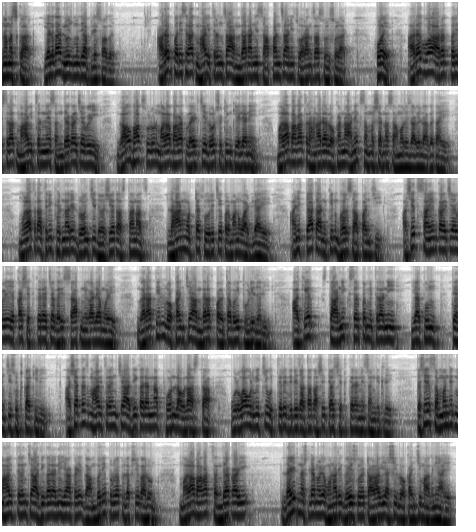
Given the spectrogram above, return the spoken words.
नमस्कार. यलगार न्यूजमध्ये आपले स्वागत. आरग परिसरात महावितरणचा अंधार आणि सापांचा आणि चोरांचा सुळसुळाट. होय आरग व आरग परिसरात महावितरणने संध्याकाळच्या वेळी गावभाग सोडून मळा भागात लाईटचे लोड केल्याने मळा भागात राहणाऱ्या लोकांना अनेक समस्यांना सामोरे जावे लागत आहे. मुळात रात्री फिरणारी ड्रोनची दहशत असतानाच लहान मोठ्या चोरीचे प्रमाण वाढले आहे आणि त्यात आणखीन भर सापांची. असेच सायंकाळच्या वेळी एका शेतकऱ्याच्या घरी साप निघाल्यामुळे घरातील लोकांच्या अंधारात पळताबळी थोडी झाली. अखेर स्थानिक सर्पमित्रांनी यातून त्यांची सुटका केली. अशातच महावितरणच्या अधिकाऱ्यांना फोन लावला असता उडवाउडवीची उत्तरे दिली जातात असे त्या शेतकऱ्यांनी सांगितले. तसेच संबंधित महावितरणच्या अधिकाऱ्याने याकडे गांभीर्यपूर्वक लक्ष घालून मला भागात संध्याकाळी लाइट नसल्यामुळे होणारी गैरसोय टाळावी अशी लोकांची मागणी आहे.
